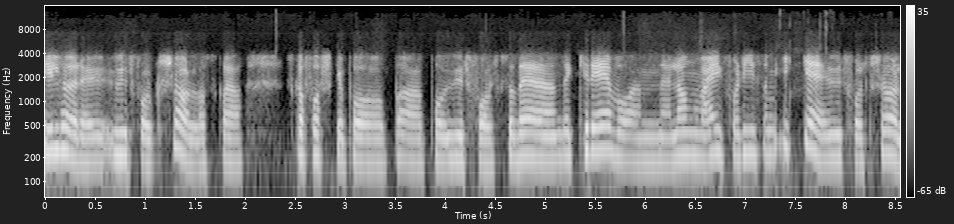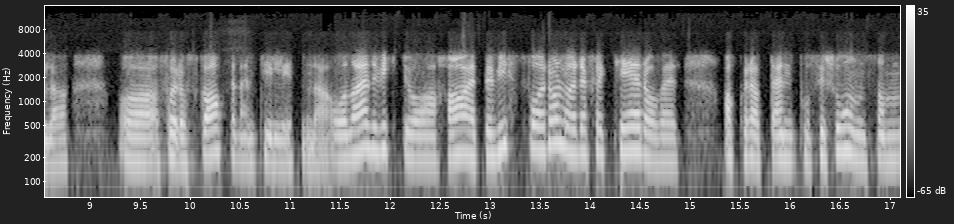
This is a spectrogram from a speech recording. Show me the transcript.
tilhører urfolk sjøl og skal, skal, forske på, på, på urfolk. Så det, det, krever en lang vei for de som ikke er urfolk sjøl, og for å skape den tilliten. Da. Og da er det viktig å ha et bevisst forhold og reflektere over akkurat den posisjonen som,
